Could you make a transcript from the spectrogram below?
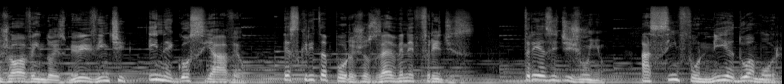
Jovem 2020 Inegociável, escrita por José Venefrides. 13 de junho A Sinfonia do Amor.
